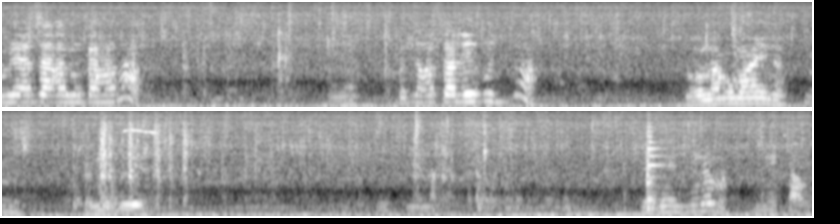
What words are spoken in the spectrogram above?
Mo yata ka nung kaharap. Hmm. Ba't nakatalikod ka? Doon na kumain ah. Hmm. Kami ba yan? Hindi, hindi naman. May tao.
